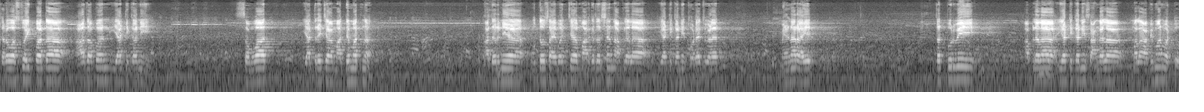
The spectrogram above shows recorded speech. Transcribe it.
खरं वास्तविक पाहता आज आपण या ठिकाणी संवाद यात्रेच्या माध्यमातून आदरणीय उद्धव साहेबांच्या मार्गदर्शन आपल्याला या ठिकाणी थोड्याच वेळात मिळणार आहे. तत्पूर्वी आपल्याला या ठिकाणी सांगायला मला अभिमान वाटतो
